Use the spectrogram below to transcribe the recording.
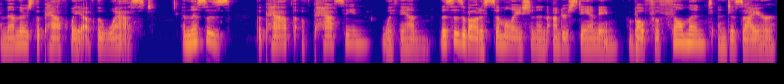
And then there's the pathway of the West. And this is the path of passing within. This is about assimilation and understanding, about fulfillment and desire.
